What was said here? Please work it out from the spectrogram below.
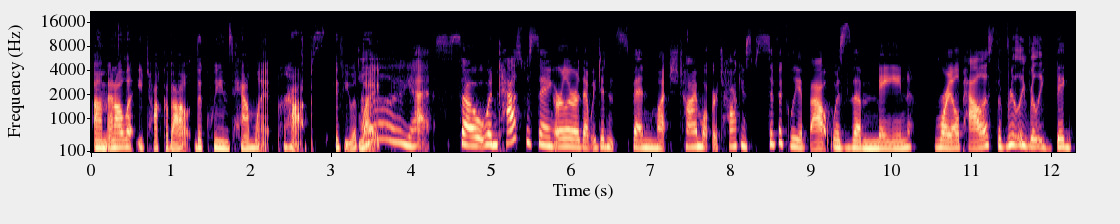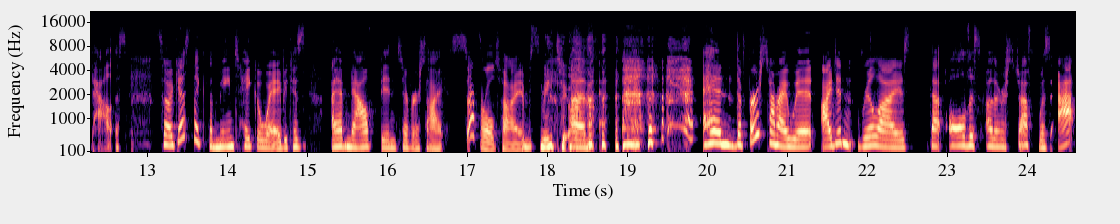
Um, and I'll let you talk about the Queen's Hamlet, perhaps, if you would like. Oh, yes. So when Cass was saying earlier that we didn't spend much time, what we're talking specifically about was the main royal palace, the really, really big palace. So I guess like the main takeaway, because I have now been to Versailles several times. Me too. um, and the first time I went, I didn't realize that all this other stuff was at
